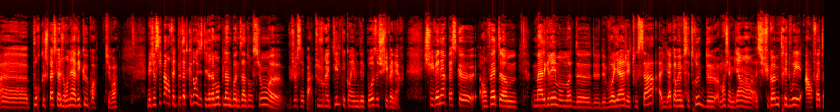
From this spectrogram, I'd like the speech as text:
euh, pour que je passe la journée avec eux, quoi. Tu vois. Mais je sais pas, en fait, peut-être que non, ils étaient vraiment plein de bonnes intentions, euh, je sais pas. Toujours est-il que quand ils me déposent, je suis vénère. Je suis vénère parce que, en fait, euh, malgré mon mode de, voyage et tout ça, il y a quand même ce truc de, moi j'aime bien, je suis quand même très doué. En fait,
